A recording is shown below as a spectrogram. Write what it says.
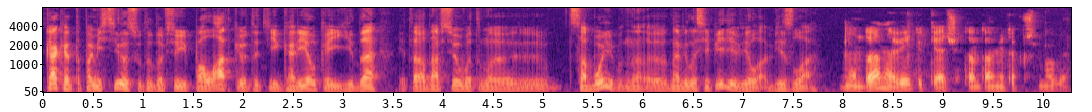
как это поместилось, вот это все и палатка, и вот эти и горелка, и еда, это она все в этом э, с собой на, на велосипеде вела, везла? Ну да, на велике, а что там, там не так уж много.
